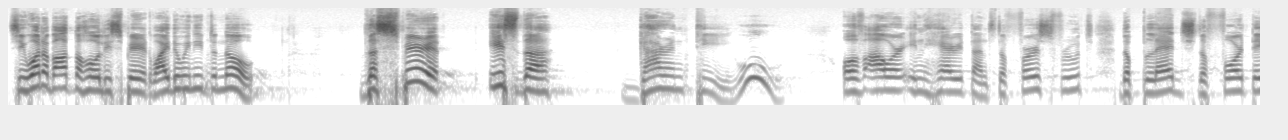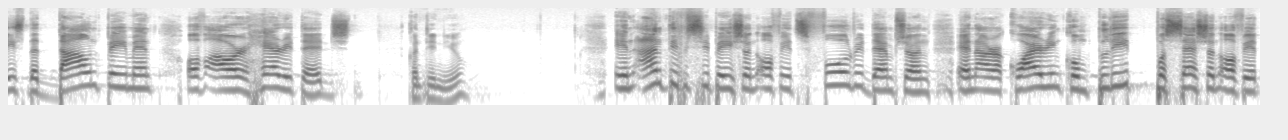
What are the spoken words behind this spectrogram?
See, what about the Holy Spirit? Why do we need to know? The Spirit is the guarantee woo, of our inheritance, the first fruits, the pledge, the foretaste, the down payment of our heritage. Continue. In anticipation of its full redemption and our acquiring complete possession of it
